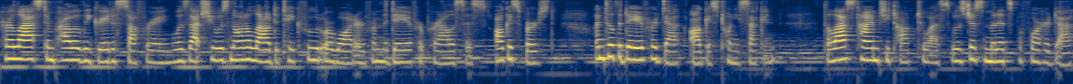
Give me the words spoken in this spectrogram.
Her last and probably greatest suffering was that she was not allowed to take food or water from the day of her paralysis, August 1st, until the day of her death, August 22nd. The last time she talked to us was just minutes before her death.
